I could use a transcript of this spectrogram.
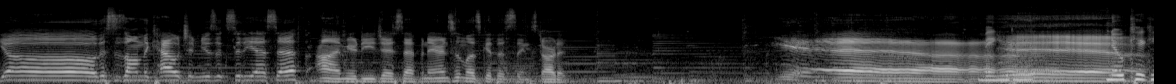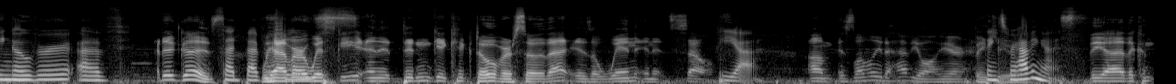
Yo, this is On the Couch at Music City SF. I'm your DJ, Stefan Aronsen. Let's get this thing started. Yeah. Made it. No kicking over of I did good. said beverages. We have our whiskey and it didn't get kicked over, so that is a win in itself. Yeah. Um, it's lovely to have you all here. Thank Thanks you. for having us. The uh, the con-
